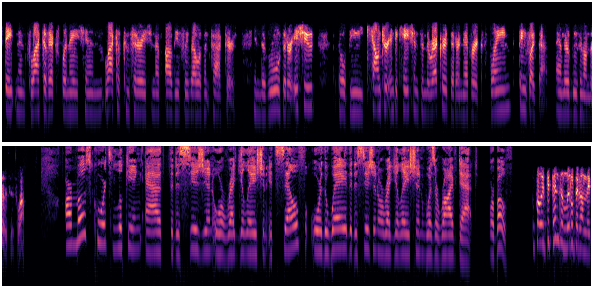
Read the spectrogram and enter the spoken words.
statements, lack of explanation, lack of consideration of obviously relevant factors in the rules that are issued. There'll be counter indications in the record that are never explained, things like that. And they're losing on those as well. Are most courts looking at the decision or regulation itself or the way the decision or regulation was arrived at or both? Well, it depends a little bit on the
